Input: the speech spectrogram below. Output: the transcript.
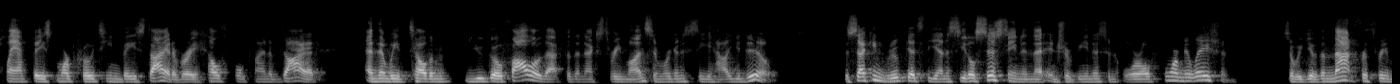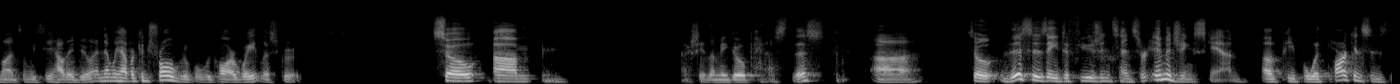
plant-based, more protein-based diet, a very healthful kind of diet. And then we tell them, you go follow that for the next three months, and we're going to see how you do. The second group gets the N-acetylcysteine in that intravenous and oral formulation. So we give them that for three months, and we see how they do. And then we have a control group, what we call our waitlist group. So um, Actually, let me go past this. Uh, so this is a diffusion tensor imaging scan of people with Parkinson's,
